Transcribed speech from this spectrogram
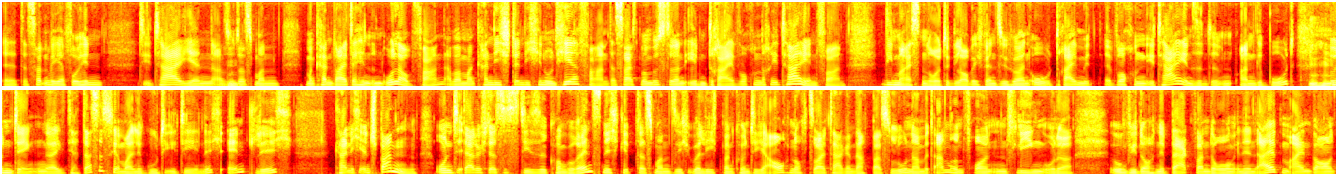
äh, das hatten wir ja vorhin, Italien, also mhm. dass man, man kann weiterhin in Urlaub fahren, aber man kann nicht ständig hin und her fahren. Das heißt, man müsste dann eben drei Wochen nach Italien fahren. Die meisten Leute, glaube ich, wenn sie hören, oh, drei Wochen Italien sind im Angebot, mhm. würden denken, äh, ja, das ist ja mal eine gute Idee, nicht? Endlich kann ich entspannen. Und dadurch, dass es diese Konkurrenz nicht gibt, dass man sich überlegt, man könnte ja auch noch zwei Tage nach Barcelona mit anderen Freunden fliegen oder irgendwie noch eine Bergwanderung in den Alpen einbauen,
